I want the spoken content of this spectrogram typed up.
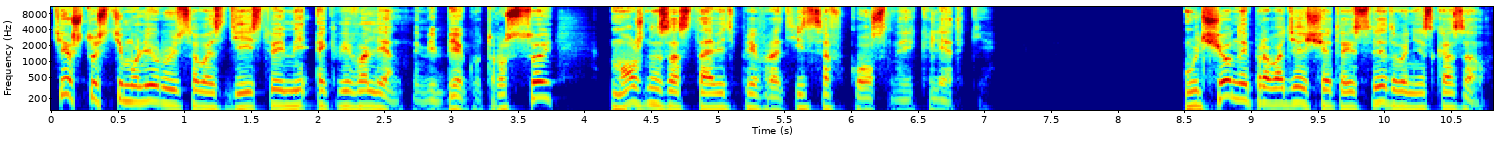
те, что стимулируются воздействиями эквивалентными бегу трусцой, можно заставить превратиться в костные клетки. Ученый, проводящий это исследование, сказал,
